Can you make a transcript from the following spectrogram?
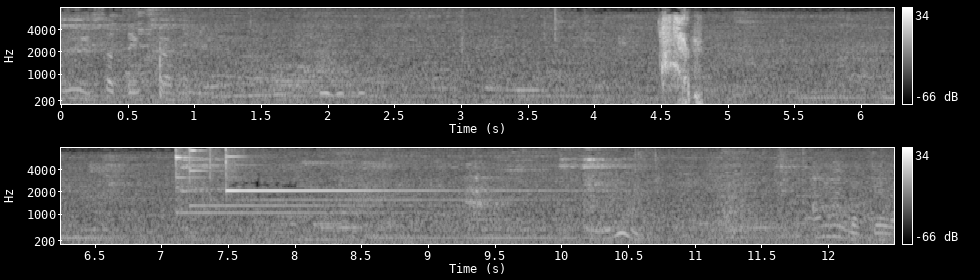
นี่สเต็กแซลมอนอืมอร่อยแบบเดิม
